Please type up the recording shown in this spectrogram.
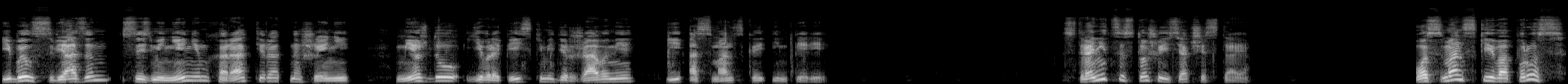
и был связан с изменением характера отношений между европейскими державами и Османской империей. Страница 166. Османский вопрос,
